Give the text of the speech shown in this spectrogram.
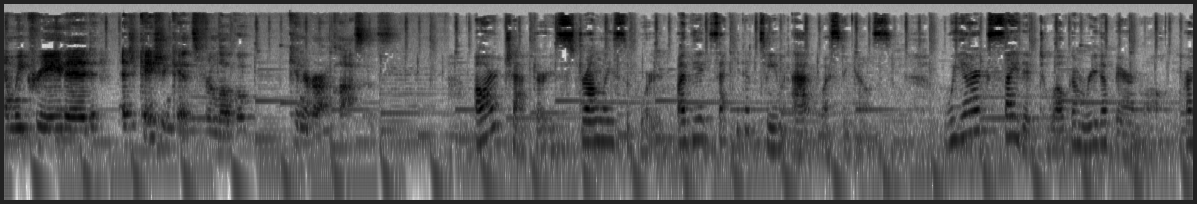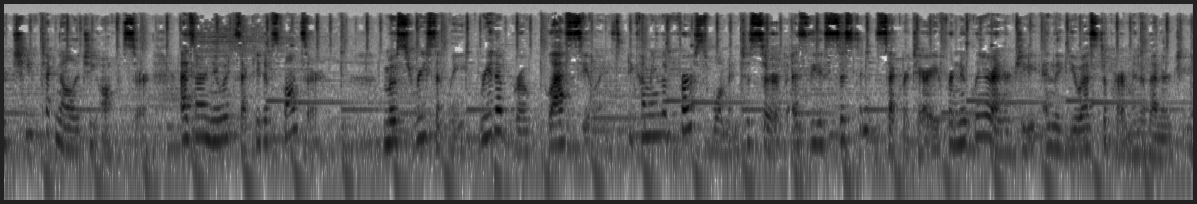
and we created education kits for local kindergarten classes. Our chapter is strongly supported by the executive team at Westinghouse. We are excited to welcome Rita Baranwal, our Chief Technology Officer, as our new executive sponsor. Most recently, Rita broke glass ceilings, becoming the first woman to serve as the Assistant Secretary for Nuclear Energy in the U.S. Department of Energy.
